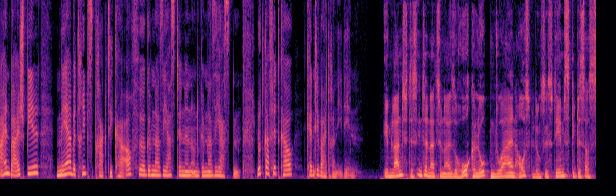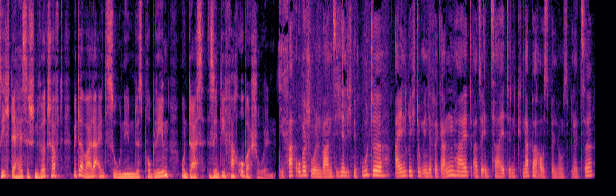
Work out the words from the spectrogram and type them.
Ein Beispiel, mehr Betriebspraktika, auch für Gymnasiastinnen und Gymnasiasten. Ludger Fittkau kennt die weiteren Ideen. Im Land des international so hoch gelobten dualen Ausbildungssystems gibt es aus Sicht der hessischen Wirtschaft mittlerweile ein zunehmendes Problem und das sind die Fachoberschulen. Die Fachoberschulen waren sicherlich eine gute Einrichtung in der Vergangenheit, also in Zeiten knapper Ausbildungsplätze.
